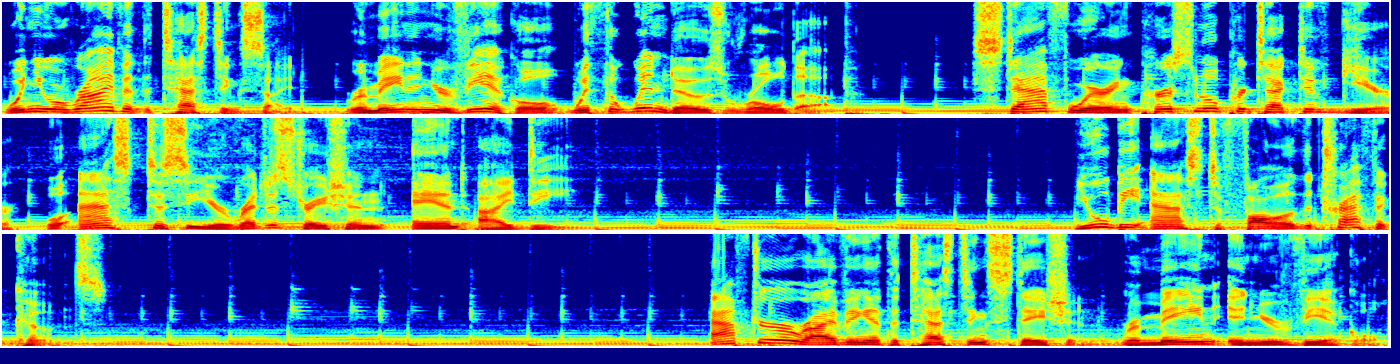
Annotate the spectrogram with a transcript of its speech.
When you arrive at the testing site, remain in your vehicle with the windows rolled up. Staff wearing personal protective gear will ask to see your registration and ID. You will be asked to follow the traffic cones. After arriving at the testing station, remain in your vehicle.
